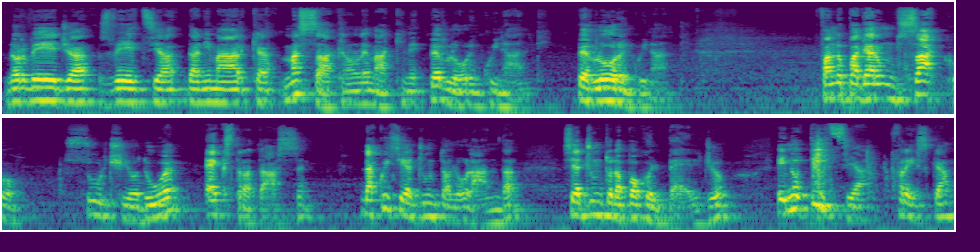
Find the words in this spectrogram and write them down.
Norvegia, Svezia, Danimarca massacrano le macchine per loro inquinanti, per loro inquinanti. Fanno pagare un sacco sul CO2, extra tasse. Da qui si è aggiunta l'Olanda, si è aggiunto da poco il Belgio, e notizia fresca,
